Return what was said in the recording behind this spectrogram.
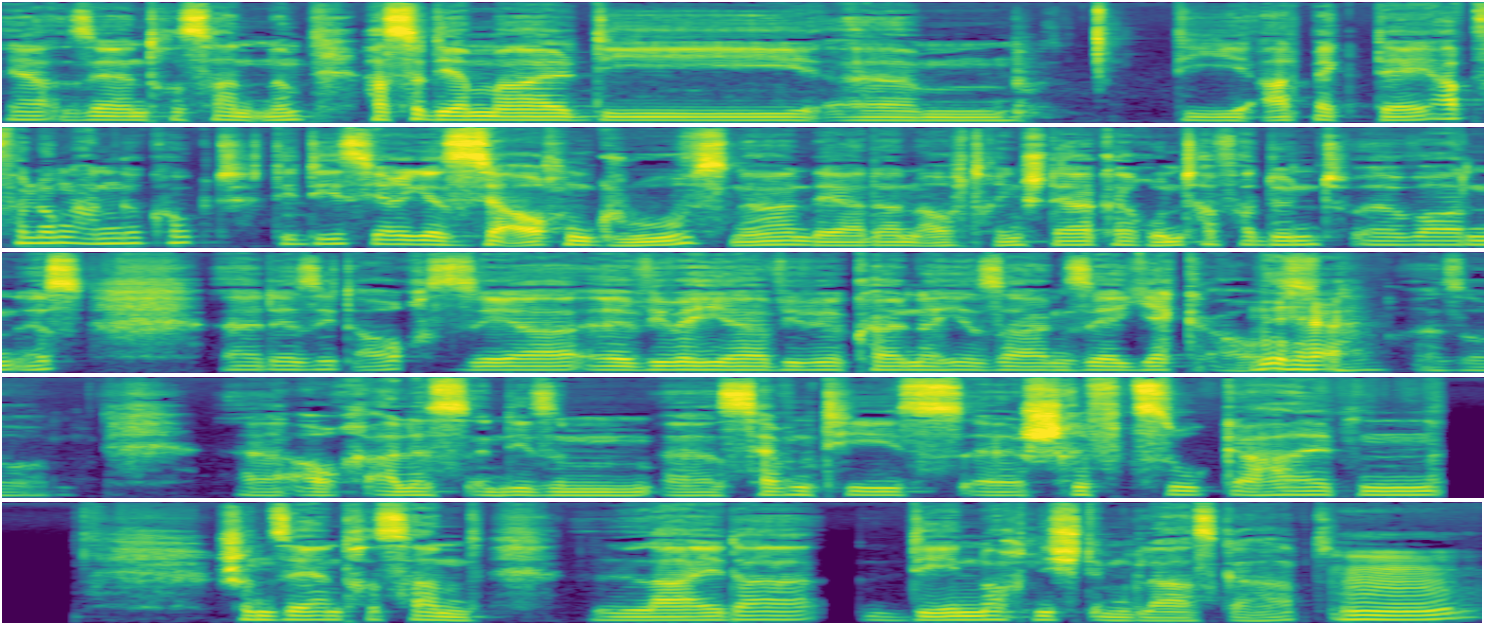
ja, sehr interessant. Ne? Hast du dir mal die ähm, die Artback Day Abfüllung angeguckt, die diesjährige. Es ist ja auch ein Grooves, ne, der dann auf Trinkstärke runter verdünnt äh, worden ist. Äh, der sieht auch sehr, äh, wie wir hier, wie wir Kölner hier sagen, sehr jeck aus. Ja. Ne? Also äh, auch alles in diesem äh, 70s äh, Schriftzug gehalten. Schon sehr interessant. Leider den noch nicht im Glas gehabt. Mhm.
